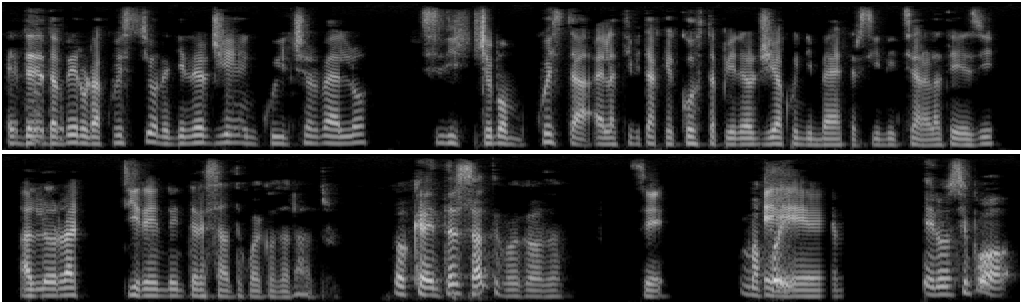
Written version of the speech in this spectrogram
Ed è davvero una questione di energia in cui il cervello si dice, boh, questa è l'attività che costa più energia, quindi mettersi, iniziare la tesi, allora ti rende interessante qualcosa d'altro. Ok, interessante come cosa. Sì. Ma poi, E, e non si può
